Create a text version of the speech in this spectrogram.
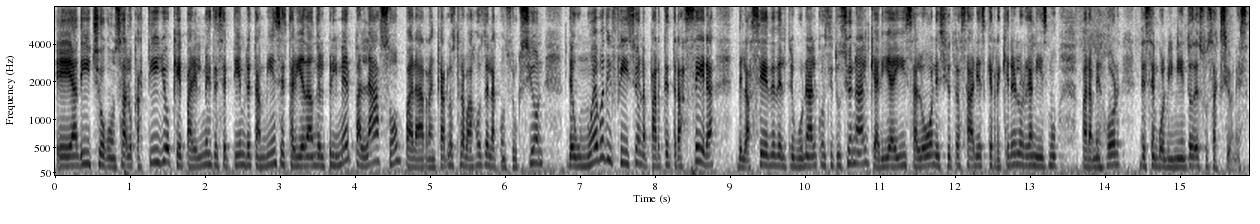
Eh, ha dicho Gonzalo Castillo que para el mes de septiembre también se estaría dando el primer palazo para arrancar los trabajos de la construcción de un nuevo edificio en la parte trasera de la sede del Tribunal Constitucional, que haría ahí salones y otras áreas que requiere el organismo para mejor desenvolvimiento de sus acciones.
